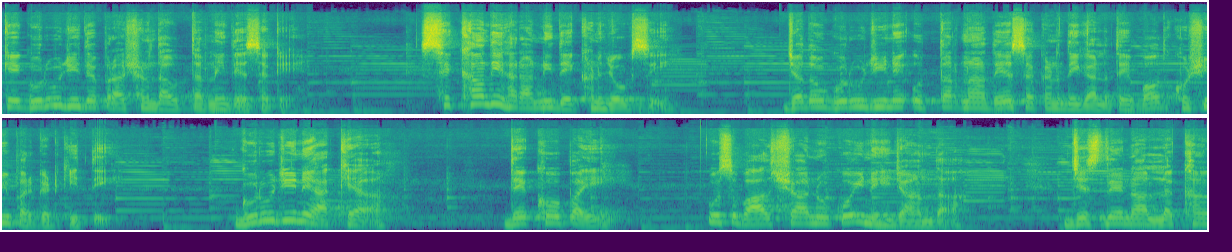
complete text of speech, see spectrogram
ਕਿ ਗੁਰੂ ਜੀ ਦੇ ਪ੍ਰਸ਼ਨ ਦਾ ਉੱਤਰ ਨਹੀਂ ਦੇ ਸਕੇ। ਸਿੱਖਾਂ ਦੀ ਹੈਰਾਨੀ ਦੇਖਣਯੋਗ ਸੀ ਜਦੋਂ ਗੁਰੂ ਜੀ ਨੇ ਉੱਤਰ ਨਾ ਦੇ ਸਕਣ ਦੀ ਗੱਲ ਤੇ ਬਹੁਤ ਖੁਸ਼ੀ ਪ੍ਰਗਟ ਕੀਤੀ। ਗੁਰੂ ਜੀ ਨੇ ਆਖਿਆ, ਦੇਖੋ ਭਾਈ, ਉਸ ਬਾਦਸ਼ਾਹ ਨੂੰ ਕੋਈ ਨਹੀਂ ਜਾਣਦਾ, ਜਿਸ ਦੇ ਨਾਲ ਲੱਖਾਂ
